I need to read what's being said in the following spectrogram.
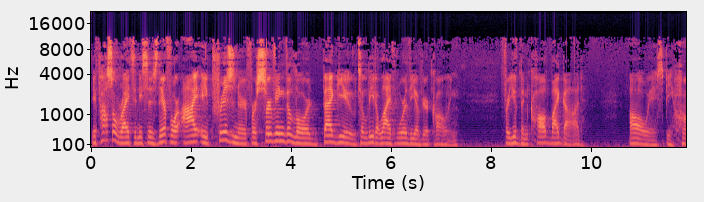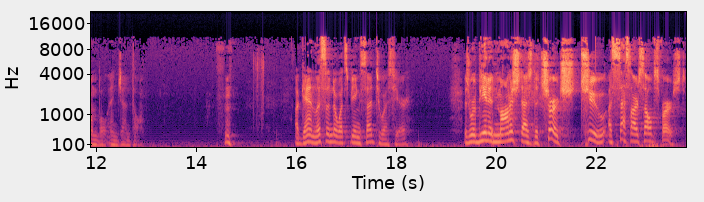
The apostle writes and he says, Therefore, I, a prisoner for serving the Lord, beg you to lead a life worthy of your calling for you've been called by God. Always be humble and gentle. Again, listen to what's being said to us here. is we're being admonished as the church to assess ourselves first.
